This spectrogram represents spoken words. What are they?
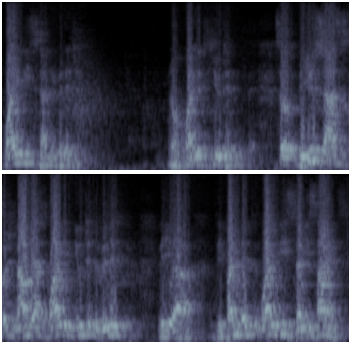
why did he study religion? No, why did Newton? So they used to ask this question. Now they ask, why did Newton, the religion, the uh, the pandit, why did he study science?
